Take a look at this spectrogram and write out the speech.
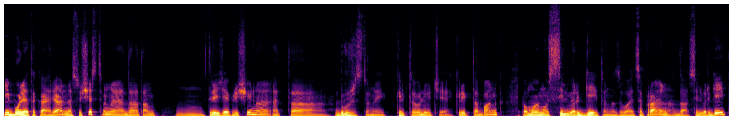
И более такая реально существенная, да, там Третья причина – это дружественный криптовалюте, криптобанк. По-моему, Silvergate он называется правильно. Да, Silvergate.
